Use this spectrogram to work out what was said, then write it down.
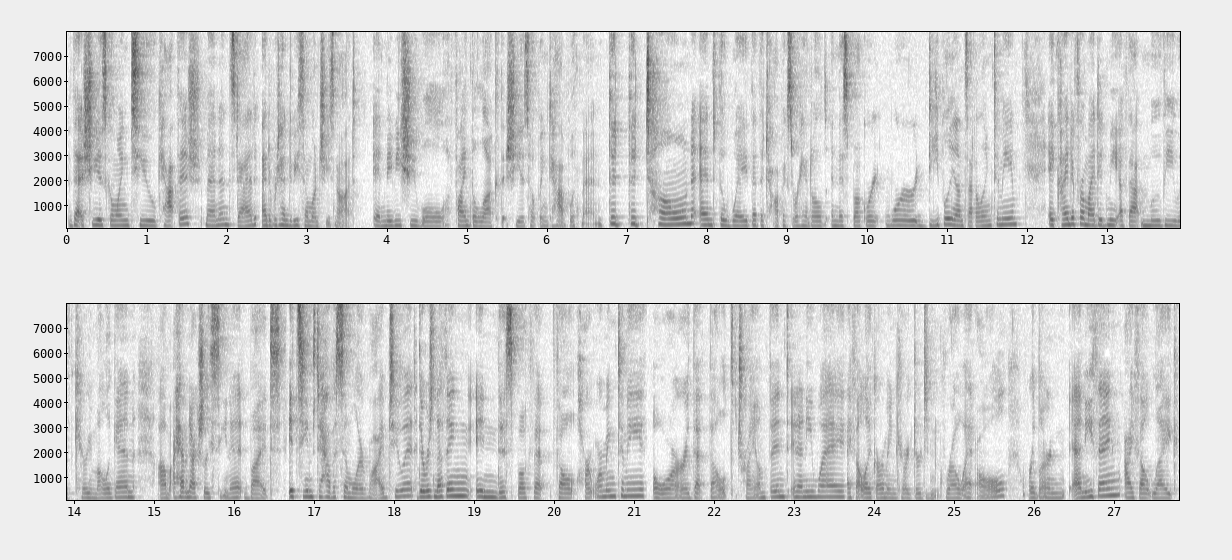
that she is going to catfish men instead and pretend to be someone she's not and maybe she will find the luck that she is hoping to have with men. The the tone and the way that the topics were handled in this book were, were deeply unsettling to me. It kind of reminded me of that movie with Carey Mulligan. Um, I haven't actually seen it, but it seems to have a similar vibe to it. There was nothing in this book that felt heartwarming to me or that felt triumphant in any way. I felt like our main character didn't grow at all or learn anything. I felt like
